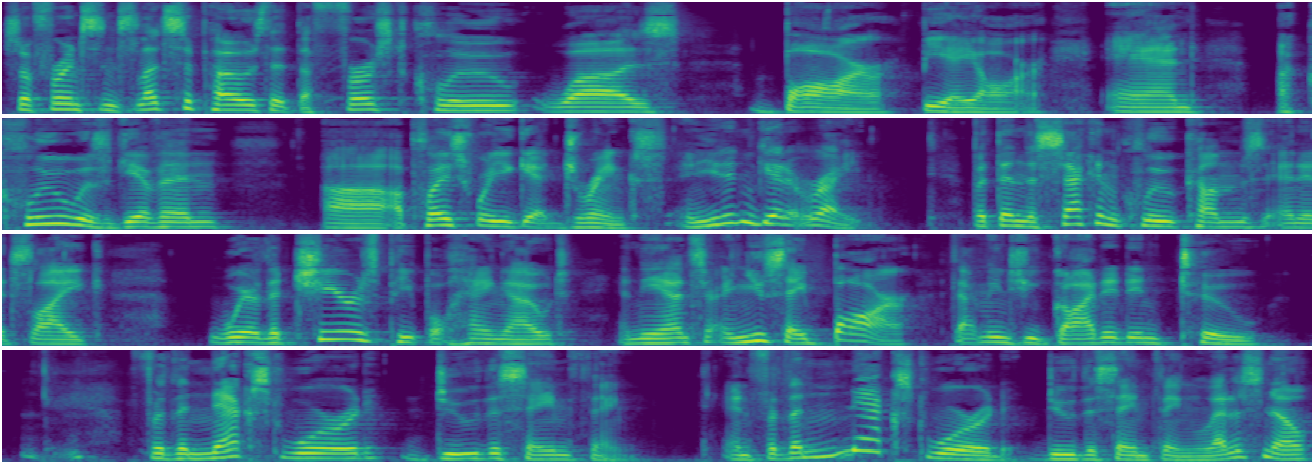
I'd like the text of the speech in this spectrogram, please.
So for instance, let's suppose that the first clue was bar, B-A-R, and a clue was given, uh, a place where you get drinks, and you didn't get it right. But then the second clue comes and it's like where the cheers people hang out and the answer, and you say bar. That means you got it in two. For the next word, do the same thing. And for the next word, do the same thing. Let us know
